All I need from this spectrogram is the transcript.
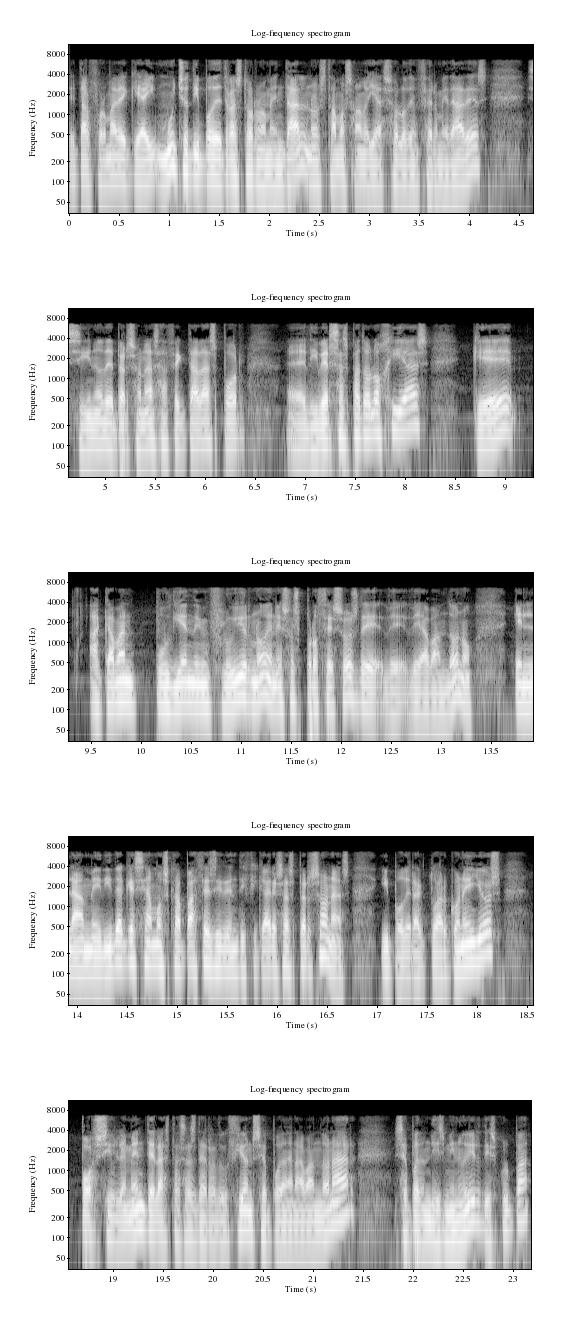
de tal forma de que hay mucho tipo de trastorno mental, no estamos hablando ya solo de enfermedades, sino de personas afectadas por eh, diversas patologías que acaban pudiendo influir ¿no? en esos procesos de, de, abandono. En la medida que seamos capaces de identificar esas personas y poder actuar con ellos, posiblemente las tasas de reducción se puedan abandonar, se puedan disminuir, disculpa,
